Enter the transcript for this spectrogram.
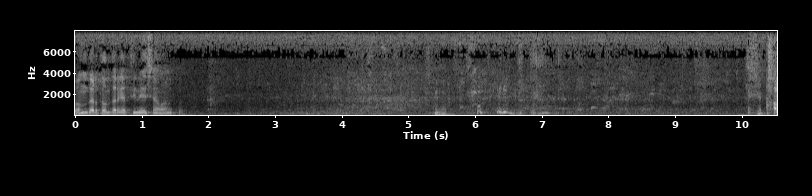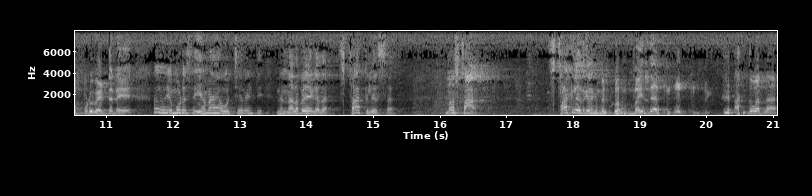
తొందర తొందరగా తినేసాం అనుకో. అప్పుడు వెంటనే ఎమ్ముడు వస్తే ఏమా వచ్చావేంటి? నేను నలభై కదా. స్టాక్ లేదు సార్. నో స్టాక్. స్టాక్ లేదు కనుక మీరు బయలుదేరండి అందువల్ల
